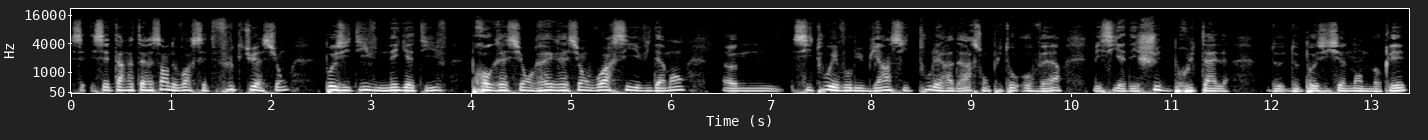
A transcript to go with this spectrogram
c'est intéressant de voir cette fluctuation positive, négative, progression, régression, voir si évidemment, euh, si tout évolue bien, si tous les radars sont plutôt au vert, mais s'il y a des chutes brutales de, de positionnement de mots-clés,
